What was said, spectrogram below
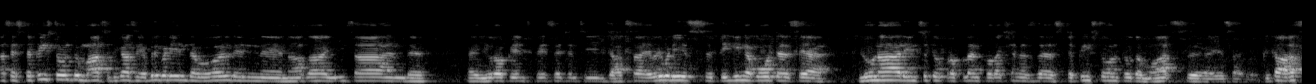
as a stepping stone to Mars because everybody in the world in uh, NASA, ESA, and uh, European Space Agency, JAXA, everybody is thinking about as a lunar in situ propellant production as a stepping stone to the Mars uh, ISRO. Because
